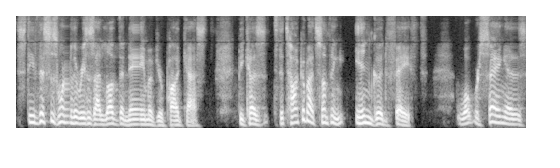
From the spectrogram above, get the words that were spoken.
Steve, this is one of the reasons I love the name of your podcast because to talk about something in good faith, what we're saying is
